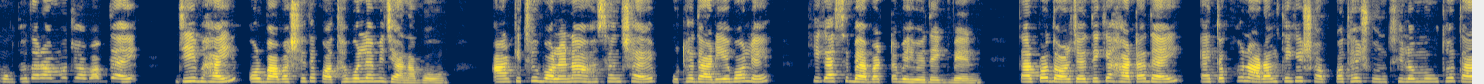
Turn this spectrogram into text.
মুগ্ধতার আম্মু জবাব দেয়, জি ভাই, ওর বাবার সাথে কথা বলে আমি জানাব। আর কিছু বলে না আহসান সাহেব উঠে দাঁড়িয়ে বলে, ঠিক আছে, ব্যাপারটা ভেবে দেখবেন। তারপর দরজার দিকে হাঁটা দেয়। এতক্ষণ আড়াল থেকে সব কথাই শুনছিল মুগ্ধতা।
